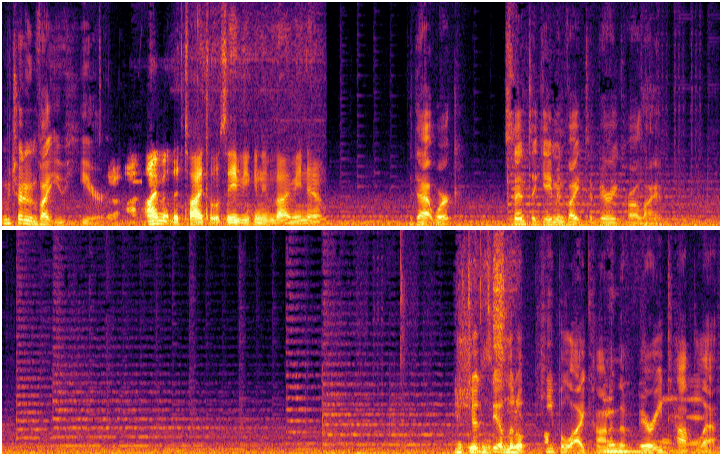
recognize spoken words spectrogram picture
Let me try to invite you here. I'm at the title. See if you can invite me now. Did that work? Sent a game invite to Barry Carline. You should see a little it. people icon in the very top left.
